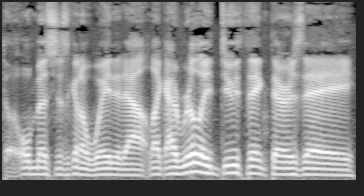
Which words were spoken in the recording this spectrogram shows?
the Ole Miss is going to wait it out. Like I really do think there's a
